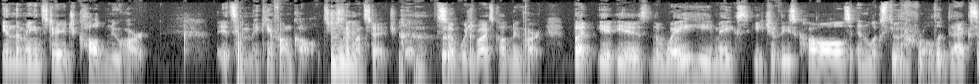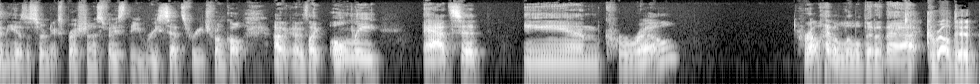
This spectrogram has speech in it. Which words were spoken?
in the main stage called Newhart. It's him making a phone call. It's just him Mhm. on stage, so which is why it's called Newhart. But it is the way he makes each of these calls and looks through the Rolodex, and he has a certain expression on his face that he resets for each phone call. I, I was like, only Adsit and Carell. Carell had a little bit of that, Carell did.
